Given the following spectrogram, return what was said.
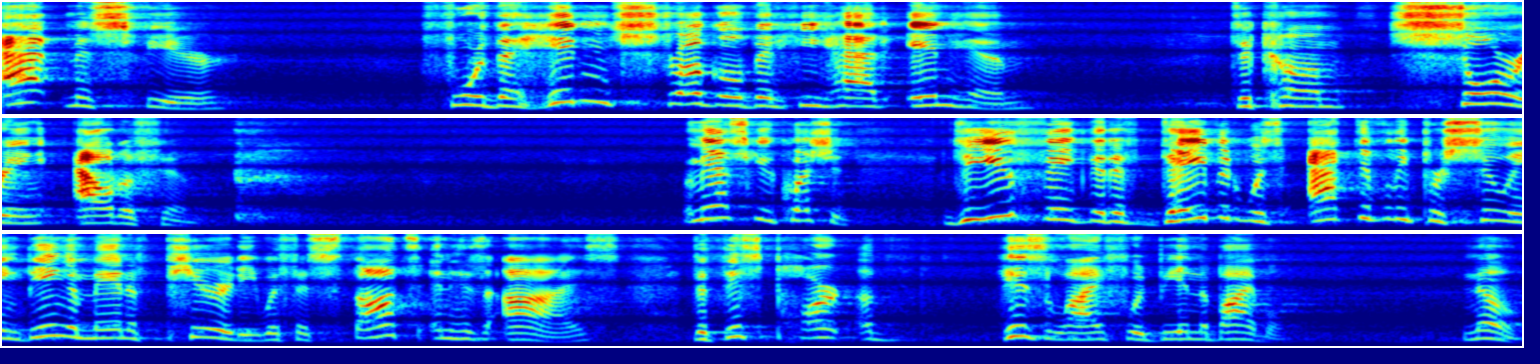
atmosphere for the hidden struggle that he had in him to come soaring out of him. Let me ask you a question. Do you think that if David was actively pursuing being a man of purity with his thoughts and his eyes, that this part of his life would be in the Bible? No.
